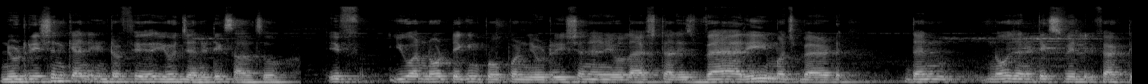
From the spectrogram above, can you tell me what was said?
nutrition can interfere your genetics also. If you are not taking proper nutrition and your lifestyle is very much bad then no genetics will affect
